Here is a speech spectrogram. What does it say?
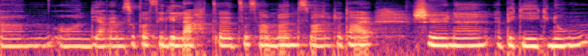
Ähm, und ja, wir haben super viel gelacht äh, zusammen. Es war eine total schöne Begegnung.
